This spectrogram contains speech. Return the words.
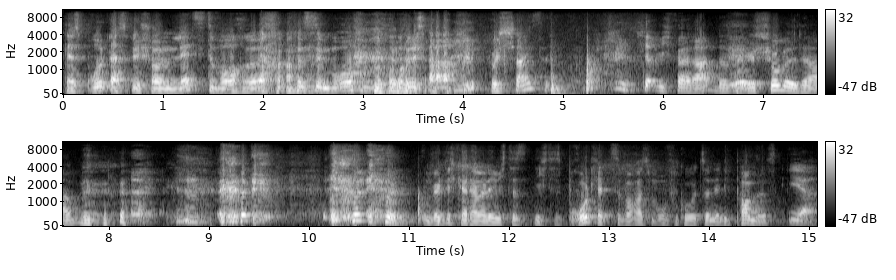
das Brot, das wir schon letzte Woche aus dem Ofen geholt haben. Oh, scheiße. Ich habe mich verraten, dass wir geschummelt haben. In Wirklichkeit haben wir nämlich das, nicht das Brot letzte Woche aus dem Ofen geholt, sondern die Pommes. Ja,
